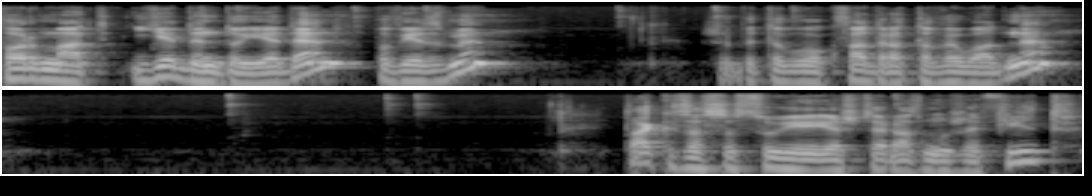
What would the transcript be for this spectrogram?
format 1 do 1, powiedzmy, żeby to było kwadratowe, ładne. Tak, zastosuję jeszcze raz może filtr.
